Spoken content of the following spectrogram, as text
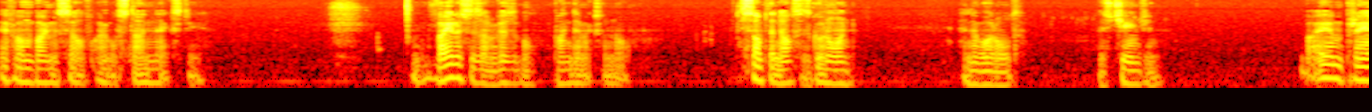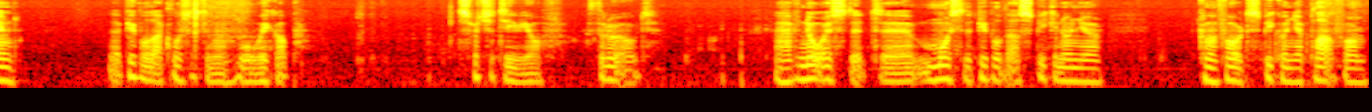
if I'm by myself, I will stand next to you. Viruses are invisible, pandemics are not. something else is going on in the world. is changing. But I am praying that people that are closest to me will wake up. Switch the TV off. Throw it out. I have noticed that uh, most of the people that are speaking on your, coming forward to speak on your platform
